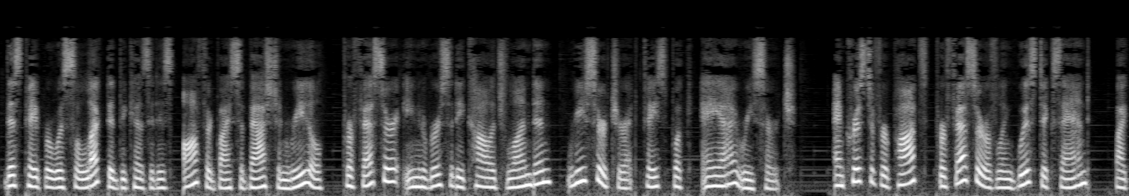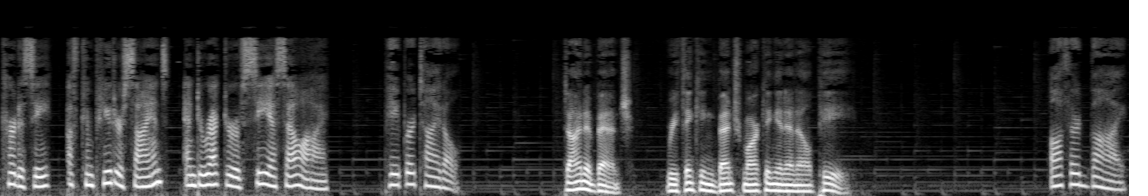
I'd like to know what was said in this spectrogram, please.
This paper was selected because it is authored by Sebastian Riedel, professor at University College London, researcher at Facebook AI Research, and Christopher Potts, professor of linguistics and, by courtesy, of computer science and director of CSLI. Paper title DynaBench Rethinking Benchmarking in NLP. Authored by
